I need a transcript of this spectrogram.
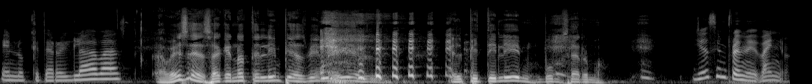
en lo que te arreglabas. A veces, o sea que no te limpias bien ahí el, el pitilín, boom sermo. Yo siempre me baño.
